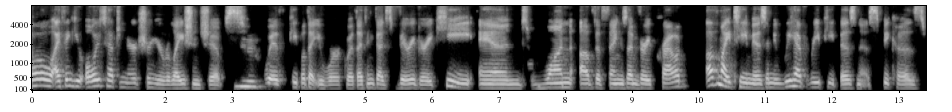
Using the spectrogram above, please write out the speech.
Oh, I think you always have to nurture your relationships mm-hmm. with people that you work with. I think that's very, very key. And one of the things I'm very proud of my team is, I mean, we have repeat business because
